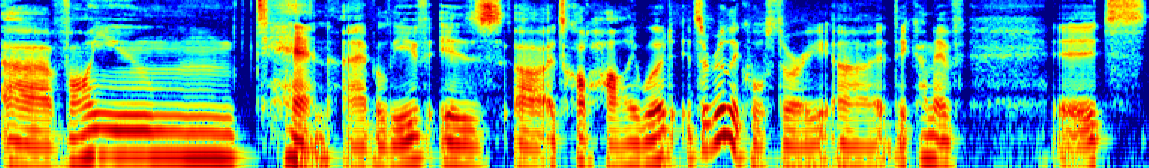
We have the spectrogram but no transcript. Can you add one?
uh, volume 10 i believe is uh, it's called hollywood. It's a really cool story. Uh, they kind of it's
